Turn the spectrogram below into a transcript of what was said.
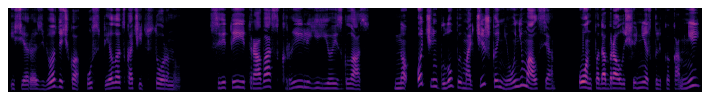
и серая звездочка успела отскочить в сторону. Цветы и трава скрыли ее из глаз. Но очень глупый мальчишка не унимался. Он подобрал еще несколько камней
